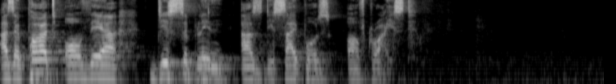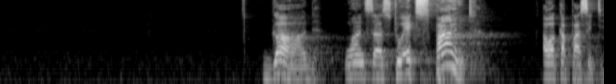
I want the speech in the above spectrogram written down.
as a part of their discipline as disciples of Christ. God wants us to expand our capacity.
